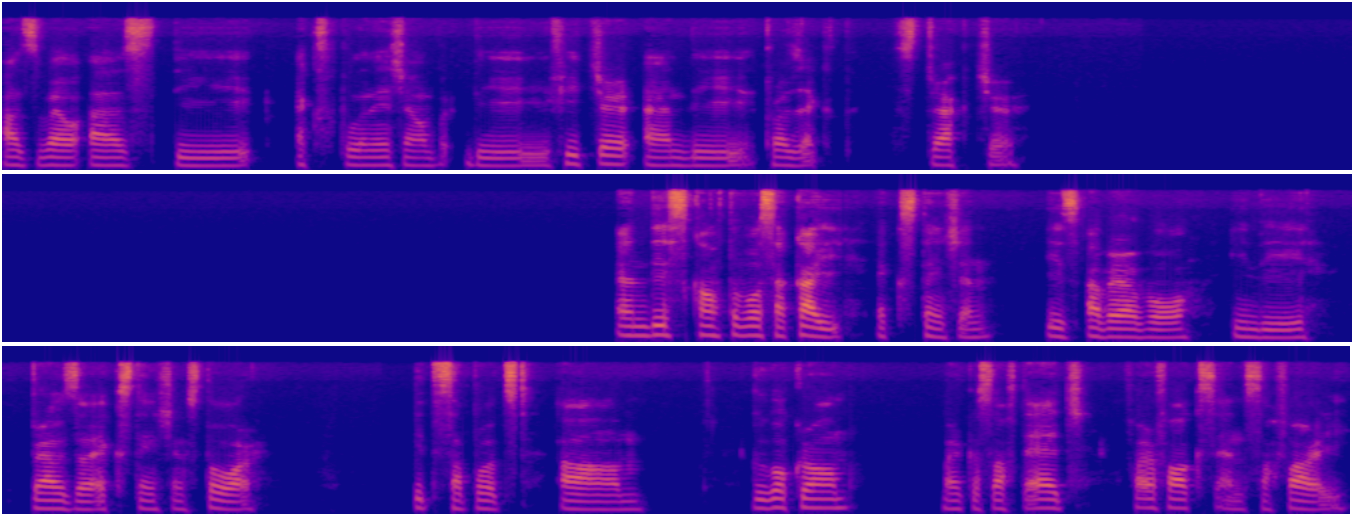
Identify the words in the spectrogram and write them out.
as well as the explanation of the feature and the project structure. And this Comfortable Sakai extension is available in the browser extension store. It supports um, Google Chrome, Microsoft Edge, Firefox, and Safari.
